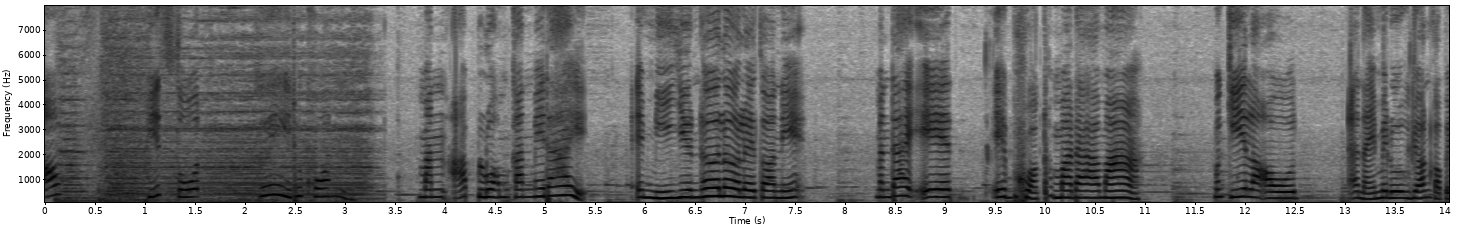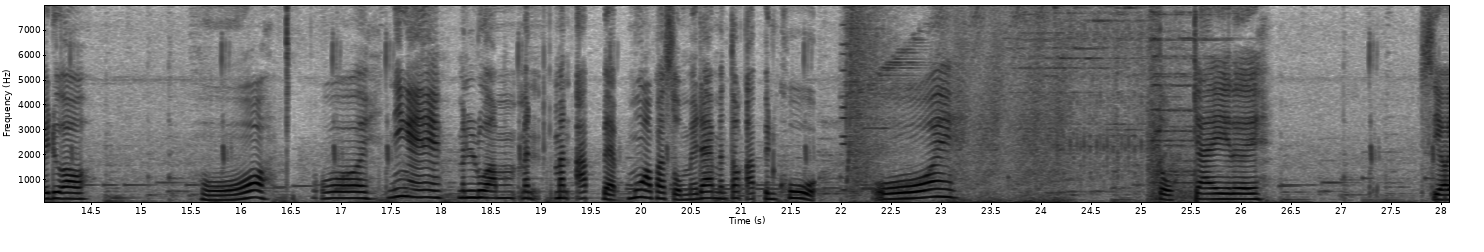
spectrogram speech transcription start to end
เอาพิษสุดเฮ้ย ทุกคน มันอัพรวมกันไม่ได้ ไอหมียืนเทอเลอเลยตอนนี้ มันได้เอเอบวกธรรมดามา เมื่อกี้เราเอา อันไหนไม่รู้ย้อนกลับไปดูเอา โห โอ้ย นี่ไง มันรวม มัน มันอัพแบบมั่วผสมไม่ได้ มันต้องอัพเป็นคู่ โอ้ย ตกใจเลย เสีย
